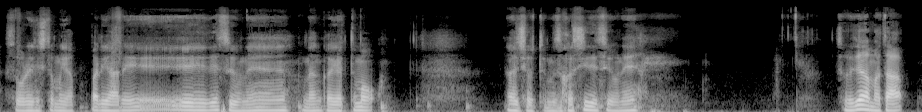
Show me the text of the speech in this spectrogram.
それにしてもやっぱりあれですよね。何回やっても、ラジオって難しいですよね。それではまた。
